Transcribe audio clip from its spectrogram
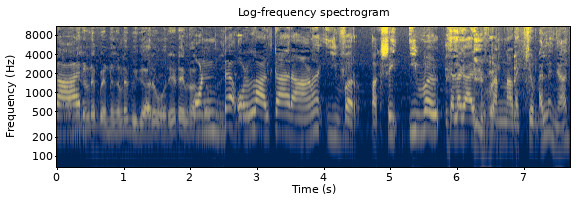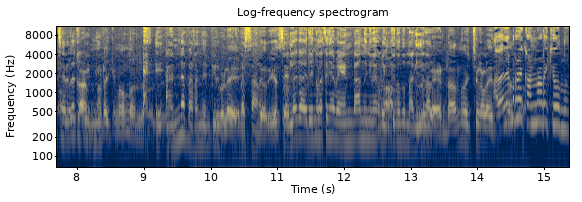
കാര്യങ്ങളും പെണ്ണുങ്ങളുടെ പെണ്ണുങ്ങളുടെയും വികാരം ഒരേ ടൈമിൽ ഉണ്ട് ഉള്ള ആൾക്കാരാണ് ഇവർ. പക്ഷെ ഇവൾ ചില കാര്യങ്ങൾ കണ്ണടയ്ക്കും. അല്ല ഞാൻ ഏ, എന്നെ പറഞ്ഞ ചെറിയ ചില കാര്യങ്ങളൊക്കെ ഞാൻ വേണ്ടാന്ന് ഇങ്ങനെ വെക്കുന്നത് നല്ലതാണ്. വേണ്ടാന്ന് വെച്ച് കണ്ണടയ്ക്കുമെന്ന്.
